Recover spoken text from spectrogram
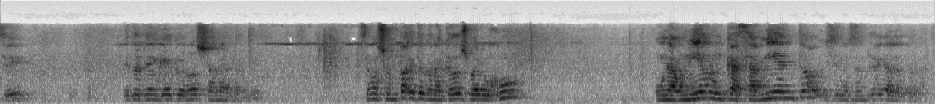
¿Sí? Esto tiene que ver con Rosh Hashanah también. Hacemos un pacto con Akadosh Baruj una unión, un casamiento y se nos entrega la Torah.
